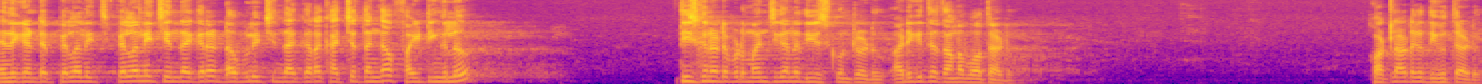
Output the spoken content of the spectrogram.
ఎందుకంటే పిల్లలు పిల్లనిచ్చిన దగ్గర డబ్బులు ఇచ్చిన దగ్గర ఖచ్చితంగా ఫైటింగ్లు తీసుకునేటప్పుడు మంచిగానే తీసుకుంటాడు. అడిగితే తనబోతాడు కొట్లాటకు దిగుతాడు.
